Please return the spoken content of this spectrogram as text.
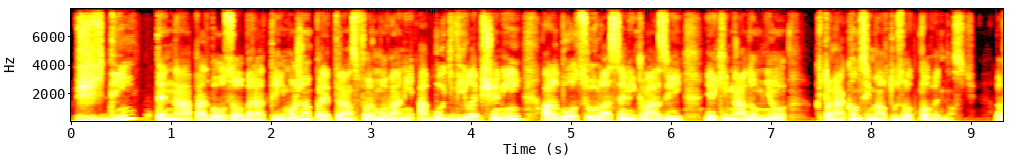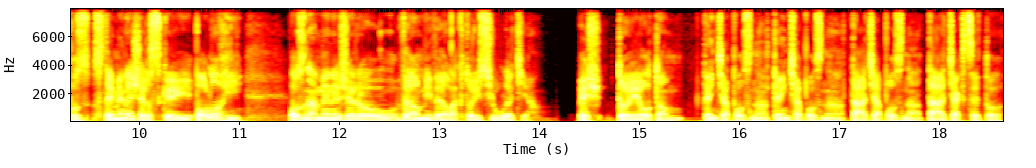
Vždy ten nápad bol zobratý, možno pretransformovaný a buď vylepšený, alebo odsúhlasený kvázi niekým nado mňou, kto na konci mal tú zodpovednosť. Lebo z tej manažerskej polohy poznám manažerov veľmi veľa, ktorí si uletia. Vieš, to je o tom, ten ťa pozná, ten ťa pozná, tá ťa pozná, tá ťa chce to,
